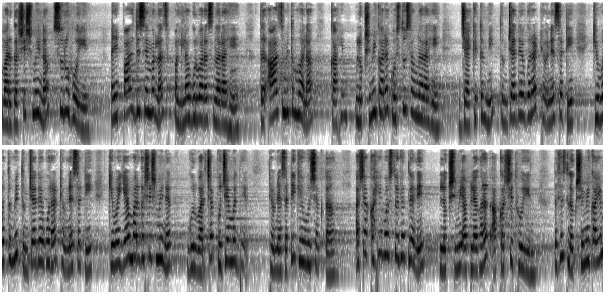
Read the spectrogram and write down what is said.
मार्गशीर्ष महिना सुरू होईल आणि पाच डिसेंबरलाच पहिला गुरुवार असणार आहे. तर आज मी तुम्हाला काही लक्ष्मीकारक वस्तू सांगणार आहे ज्या की तुम्ही तुमच्या देवघरात ठेवण्यासाठी किंवा तुम्ही तुमच्या देवघरात ठेवण्यासाठी किंवा या मार्गशीर्ष महिन्यात गुरुवारच्या पूजेमध्ये ठेवण्यासाठी घेऊ शकता. अशा काही वस्तू घेतल्याने लक्ष्मी आपल्या घरात आकर्षित होईल तसेच लक्ष्मी कायम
